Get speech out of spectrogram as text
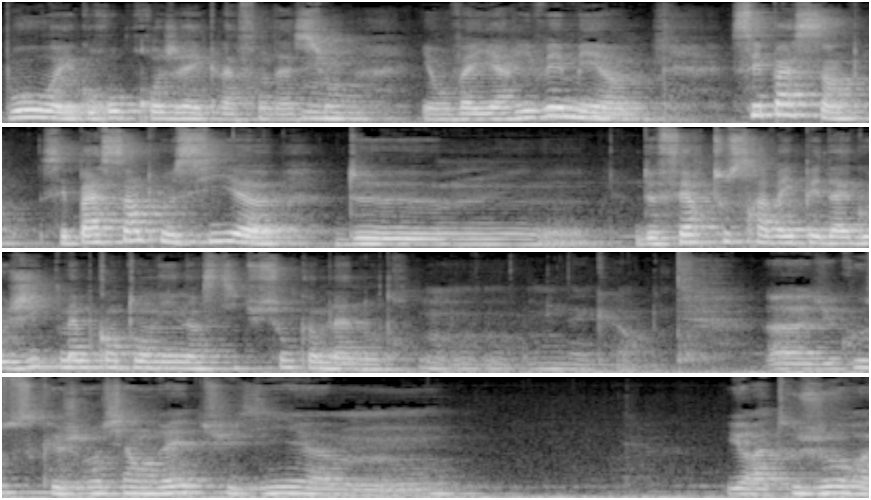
beaux et gros projets avec la fondation mm. et on va y arriver. Mais euh, c'est pas simple. C'est pas simple aussi de, de faire tout ce travail pédagogique, même quand on est une institution comme la nôtre. Euh, du coup, ce que je retiendrai, tu dis. Euh, il y aura toujours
